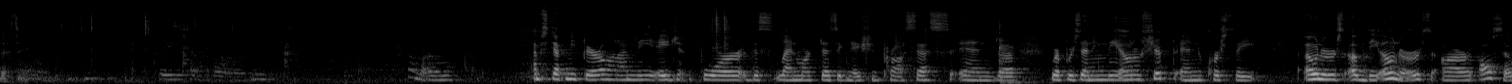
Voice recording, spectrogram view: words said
That's it. Please. Hello. I'm Stephanie Farrell, and I'm the agent for this landmark designation process and uh, representing the ownership. And of course, the owners of the owners are also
